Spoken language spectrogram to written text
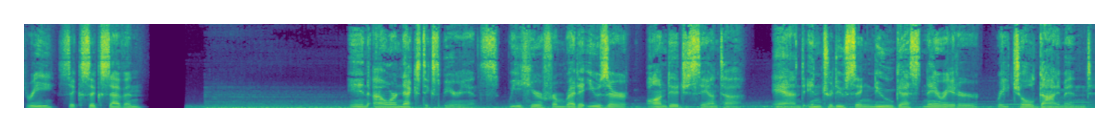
3667. In our next experience, we hear from Reddit user Bondage Santa and introducing new guest narrator Rachel Diamond.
